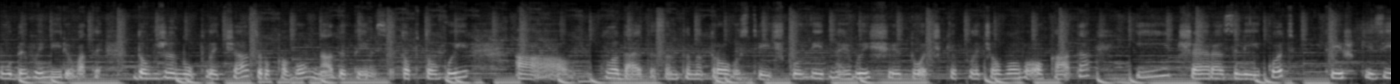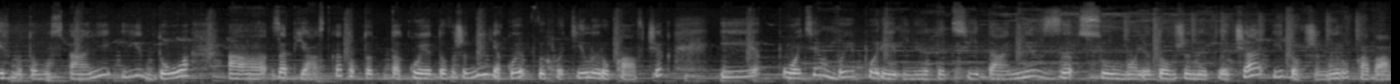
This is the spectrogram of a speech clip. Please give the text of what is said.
буде вимірювати довжину плеча з рукавом на дитинці. Тобто ви а, вкладаєте сантиметрову стрічку від найвищої точки плечового оката і через лікоть трішки зігнутому стані і до а, зап'ястка, тобто такої довжини, якої б ви хотіли рукавчик. І потім ви порівнюєте ці дані з сумою довжини плеча і довжини рукава.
